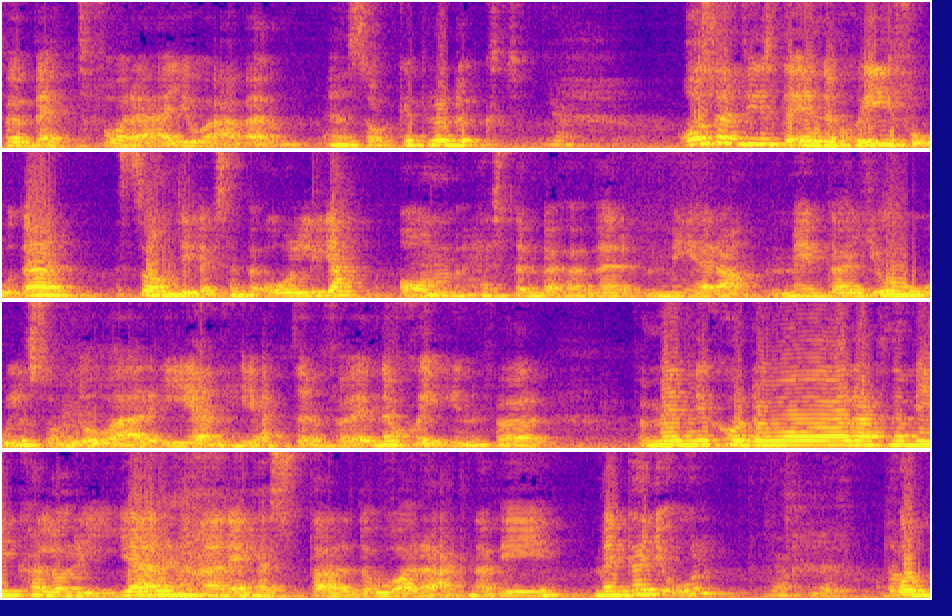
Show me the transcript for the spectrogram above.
För bettfor är ju även en sockerprodukt. Ja. Och sen finns det energifoder, som till exempel olja, om hästen behöver mera megajoule som då är enheten för energin. För, för människor då räknar vi kalorier, men när det är hästar då räknar vi megajoule. Och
